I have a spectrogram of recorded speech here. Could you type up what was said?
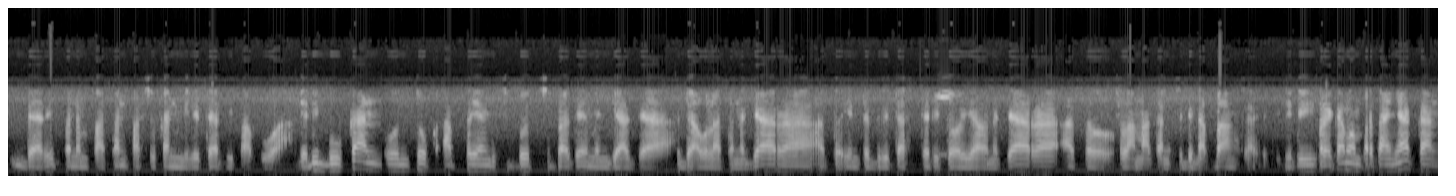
dari penempatan pasukan militer di Papua. Jadi bukan untuk apa yang disebut sebagai menjaga kedaulatan negara atau integritas teritorial negara atau atau keselamatan segenap bangsa. Gitu. Jadi mereka mempertanyakan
